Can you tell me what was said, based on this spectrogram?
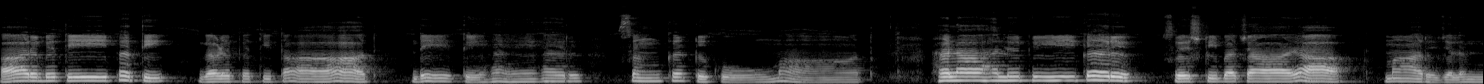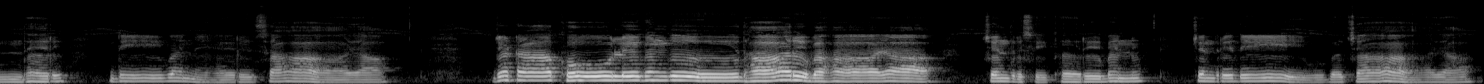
पार्वती पति, गणपति तात, देते हैं हर संकट को मात। हलाहल पी कर सृष्टि बचाया, मार जलंधर, देवन हर साया जटा खोल गंग धार बहाया, चंद्रशेखर बन चंद्रदेव बचाया।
